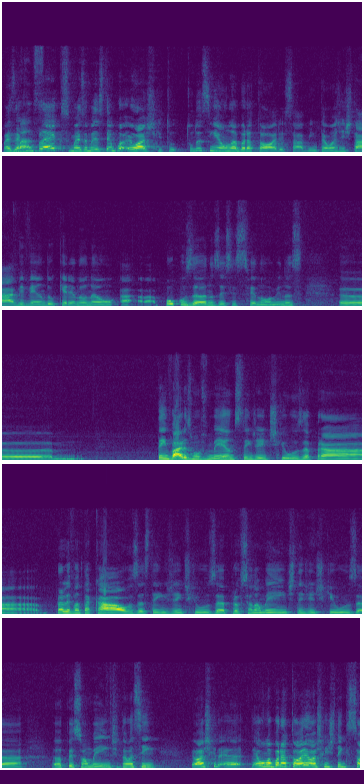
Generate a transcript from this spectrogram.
mas é mas... complexo, mas ao mesmo tempo eu acho que tu, tudo assim é um laboratório, sabe? Então a gente está vivendo, querendo ou não, há, há poucos anos esses fenômenos. Uh, tem vários movimentos, tem gente que usa para levantar causas, tem gente que usa profissionalmente, tem gente que usa uh, pessoalmente. Então, assim, eu acho que é, é, um laboratório, eu acho que a gente tem que só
